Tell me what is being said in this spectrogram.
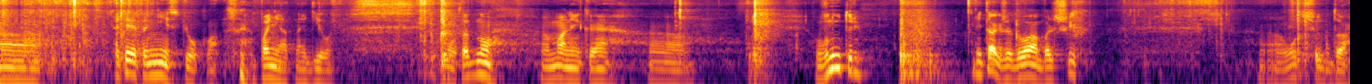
а, хотя это не стекла. Понятное дело. Вот одно маленькое а, внутрь. И также два больших а, вот сюда.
